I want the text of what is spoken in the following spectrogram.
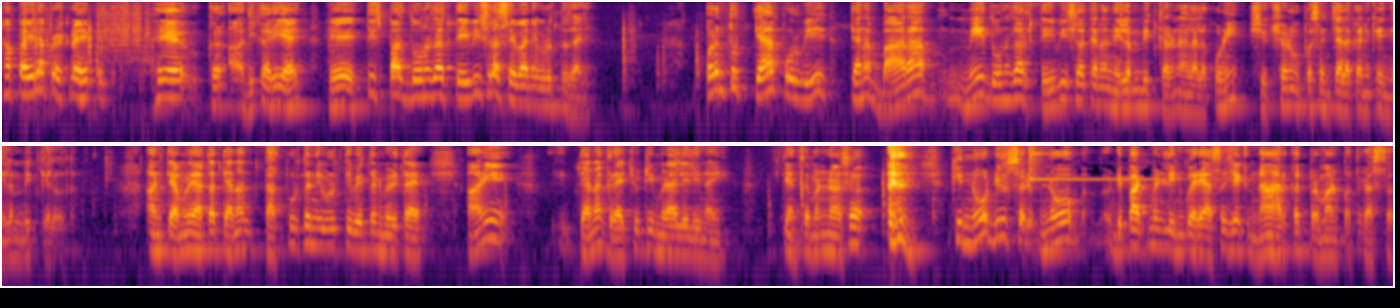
हा पहिला प्रश्न हे प्र- हे क अधिकारी आहेत. हे एकतीस पाच दोन हजार तेवीसला सेवानिवृत्त झाले. परंतु त्यापूर्वी त्यांना बारा मे दोन हजार तेवीसला त्यांना निलंबित करण्यात आलं. कोणी? शिक्षण उपसंचालकांनी काही निलंबित केलं होतं. आणि त्यामुळे आता त्यांना तात्पुरतं निवृत्ती वेतन मिळत आहे. आणि त्यांना ग्रॅच्युटी मिळालेली नाही. त्यांचं म्हणणं असं की no due sir no departmental inquiry असं जे एक ना हरकत प्रमाणपत्र असतं.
